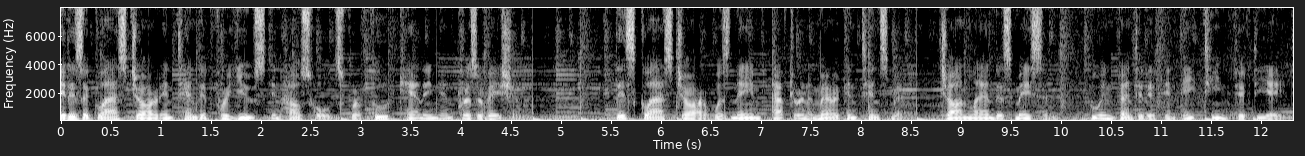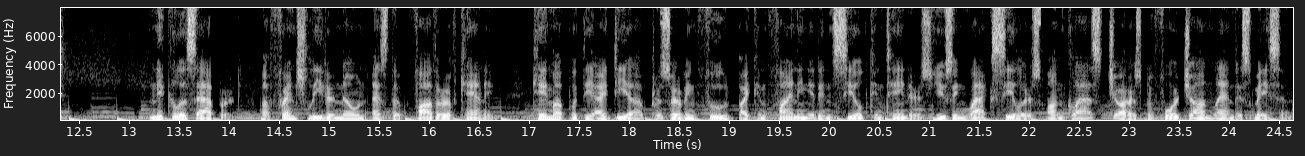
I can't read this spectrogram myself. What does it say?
It is a glass jar intended for use in households for food canning and preservation. This glass jar was named after an American tinsmith, John Landis Mason, who invented it in 1858. Nicolas Appert, a French leader known as the father of canning, came up with the idea of preserving food by confining it in sealed containers using wax sealers on glass jars before John Landis Mason.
